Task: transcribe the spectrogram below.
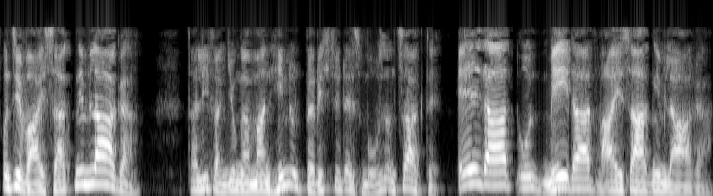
Und sie weissagten im Lager. Da lief ein junger Mann hin und berichtete es Mose und sagte, Eldad und Medad weissagen im Lager.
